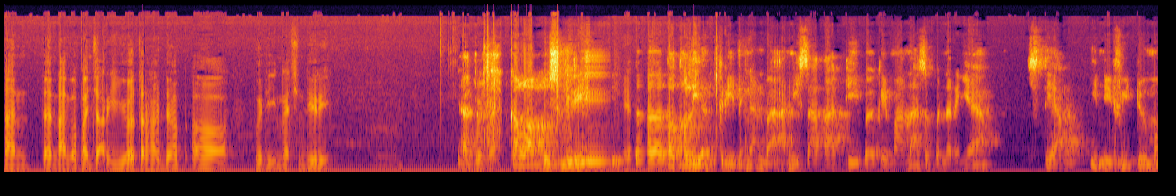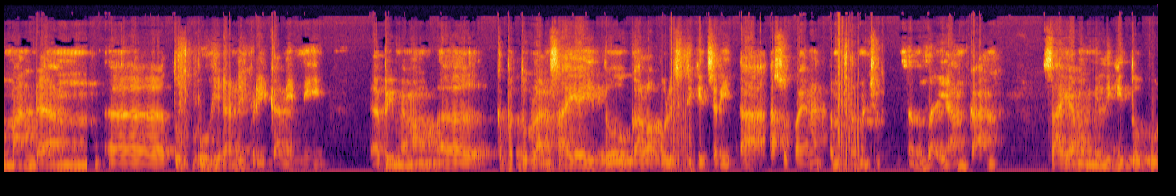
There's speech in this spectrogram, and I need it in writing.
dan, dan tanggapan Cak Rio terhadap eh, body image sendiri? Ya, kalau aku sendiri Ya. eh, totally agree dengan Mbak Anissa tadi bagaimana sebenarnya setiap individu memandang eh, tubuh yang diberikan ini. Tapi memang eh, kebetulan saya itu kalau boleh sedikit cerita supaya nanti teman-teman juga bisa membayangkan, saya memiliki tubuh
